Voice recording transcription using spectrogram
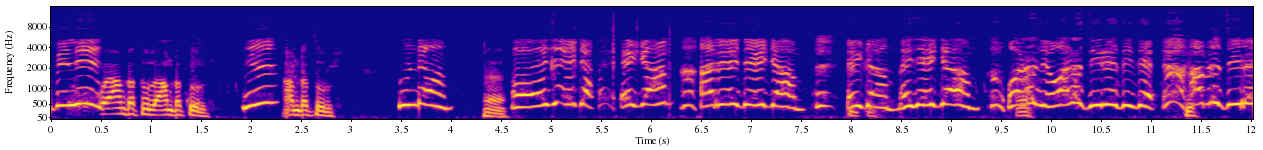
প্লিজ ওই আমটা তুল আমটা তুল। আমটা তুল। কোনটা হ্যাঁ। এই যে এই যে এই জাম আরে এই যে এই এই জাম এই যে এই জাম ওরা যে ওরা ছিঁড়ে দিছে। আপনি ছিঁড়ে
